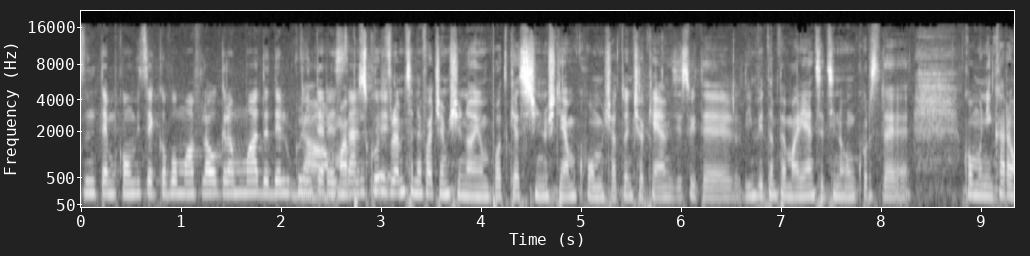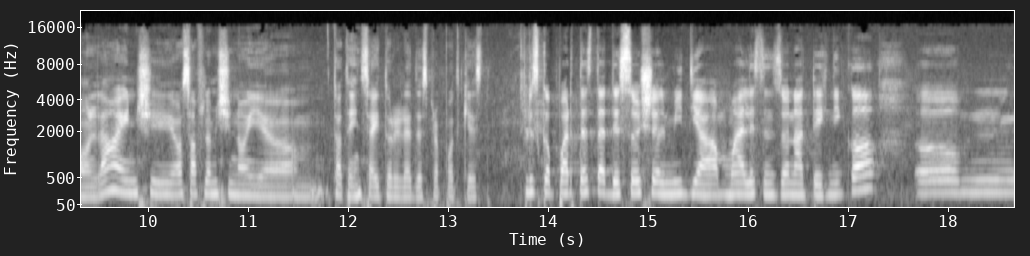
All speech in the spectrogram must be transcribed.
suntem convinse că vom afla o grămadă de lucruri da, interesante. Mai pe scurt, vrem să ne facem și noi un podcast și nu știam cum și atunci, ok, am zis, uite, invităm pe Marian să țină un curs de comunicare online și o să aflăm și noi uh, toate insight-urile despre podcast. Plus că partea asta de social media, mai ales în zona tehnică, um,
